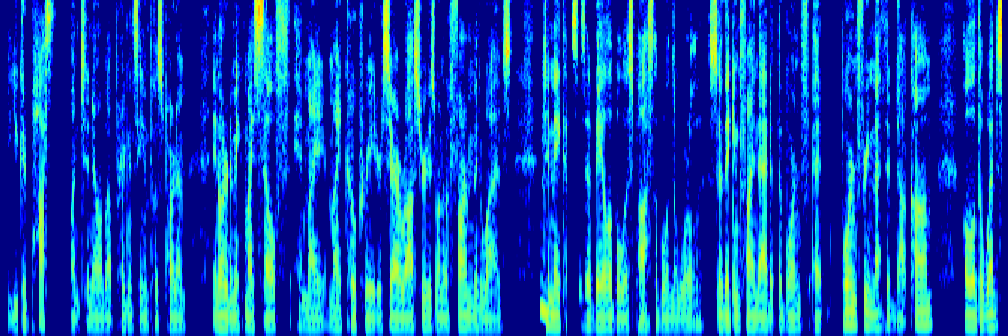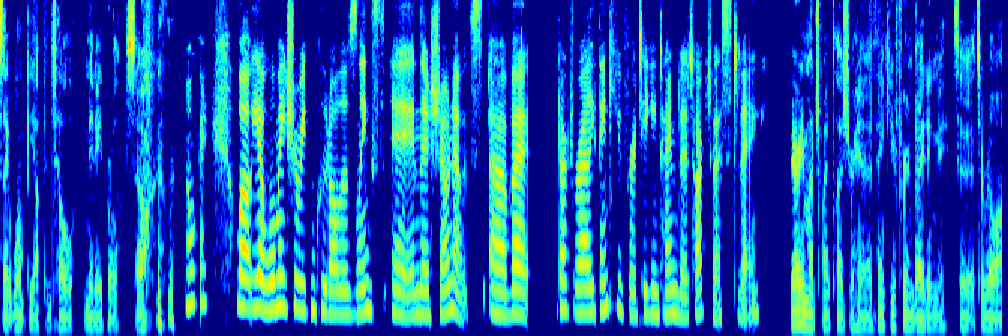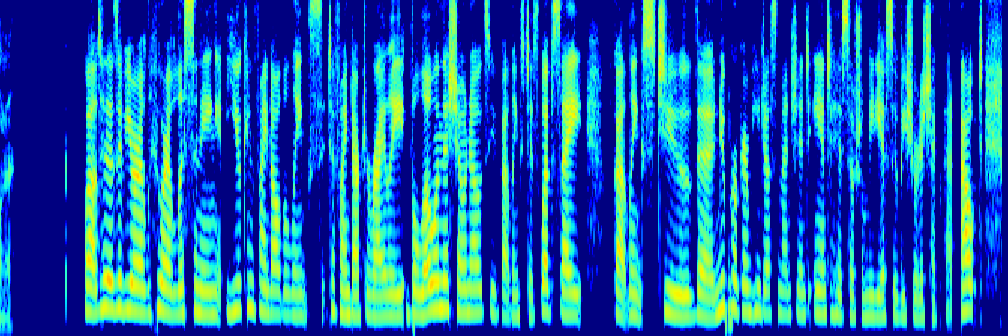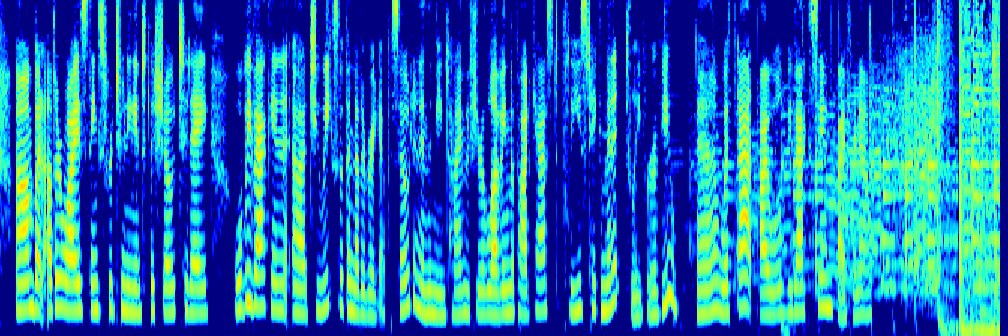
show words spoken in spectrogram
you could possibly want to know about pregnancy and postpartum in order to make myself and my my co-creator Sarah Rosser, who's one of the farm midwives, mm-hmm. to make us as available as possible in the world. So they can find that at the born at bornfreemethod.com. Although the website won't be up until mid-April. So okay, well, yeah, we'll make sure we include all those links in the show notes. Uh, but Dr. Riley, thank you for taking time to talk to us today. Very much my pleasure, Hannah. Thank you for inviting me. It's a it's a real honor. Well, to those of you who are listening, you can find all the links to find Dr. Riley below in the show notes. We've got links to his website, we've got links to the new program he just mentioned, and to his social media. So be sure to check that out. Um, but otherwise, thanks for tuning into the show today. We'll be back in uh, two weeks with another great episode. And in the meantime, if you're loving the podcast, please take a minute to leave a review. And with that, I will be back soon. Bye for now.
